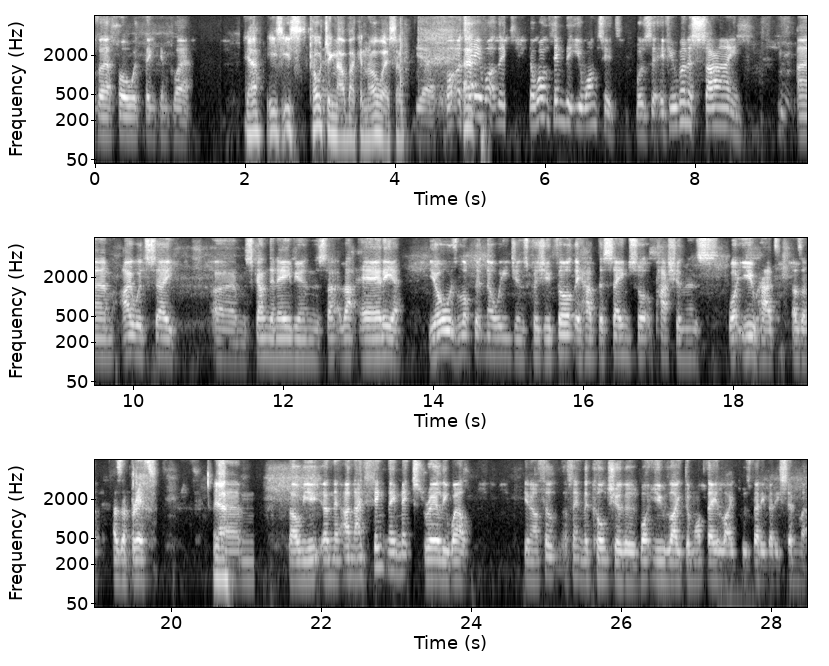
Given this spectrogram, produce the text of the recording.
of uh, forward-thinking player. yeah. He's he's coaching now back in Norway, so Yeah, but I'll Uh, tell you what, the, the one thing that you wanted was that if you were going to sign, um, I would say um, Scandinavians, that, that area, you always looked at Norwegians because you thought they had the same sort of passion as what you had as a as a Brit. Yeah, Um, so you and and I think they mixed really well. You know, I think I think the culture, the, what you liked and what they liked, was very very similar.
